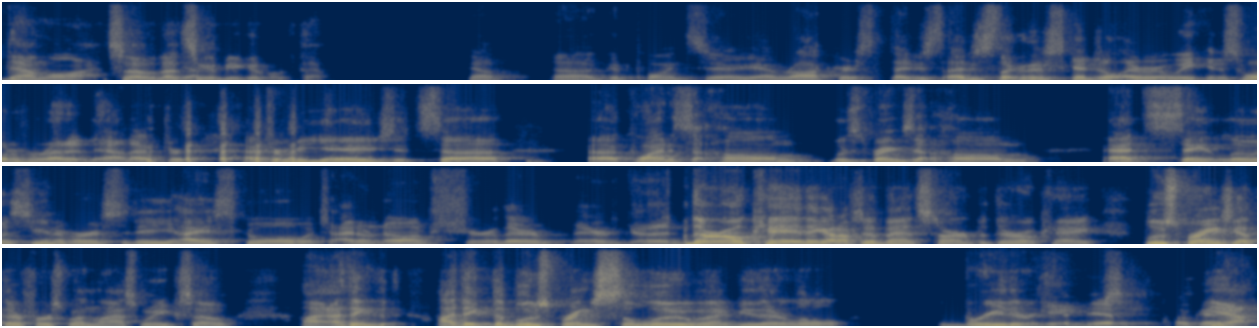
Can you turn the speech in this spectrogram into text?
down the line. So that's Yeah. going to be a good one for them. Yep. Uh, good points there. Yeah, Rockhurst. I just I just look at their schedule every week and just want to run it down. After after Miege, it's uh, uh Aquinas at home, Blue Springs at home, at St. Louis University High School, which I don't know. I'm sure they're they're good. They're okay. They got off to a bad start, but they're okay. Blue Springs got their first win last week, so I, I think I think the Blue Springs Salute might be their little breather a games. Okay. Yeah,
